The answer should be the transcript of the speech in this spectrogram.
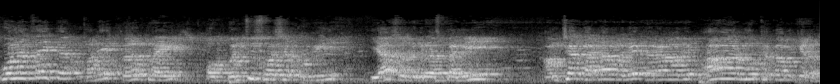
कोणाचाही मला एक कळत नाही पंचवीस वर्षापूर्वी या सदग्रस्तांनी आमच्या गटामध्ये घरामध्ये फार मोठं काम केलं.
